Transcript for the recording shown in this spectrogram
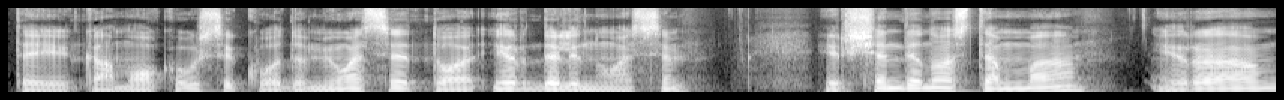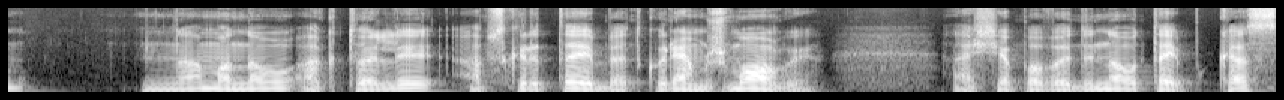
Tai ką mokausi, kuo domiuosi, to ir dalinuosi. Ir šiandienos tema yra, na, manau, aktuali apskritai bet kuriam žmogui. Aš ją pavadinau taip, kas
